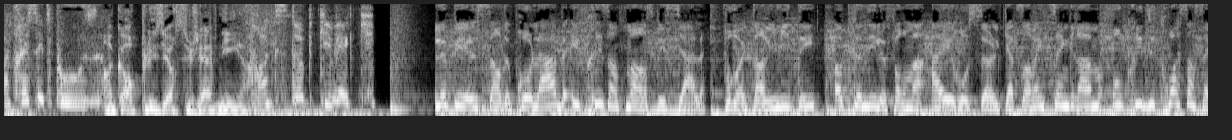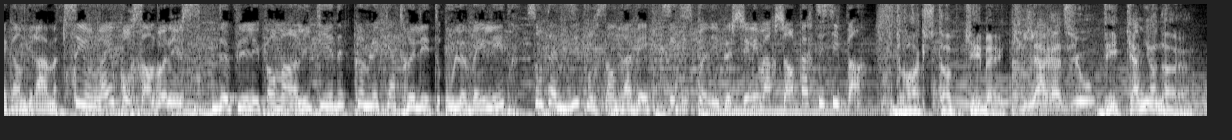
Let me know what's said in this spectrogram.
Après cette pause, Encore plusieurs sujets à venir. Truck Stop Québec. Le PL100 de ProLab est présentement en spécial. Pour un temps limité, obtenez le format aérosol 425 grammes au prix du 350 grammes. C'est 20% de bonus. De plus, les formats en liquide, comme le 4 litres ou le 20 litres, sont à 10% de rabais. C'est disponible chez les marchands participants. Truck Stop Québec, la radio des camionneurs.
